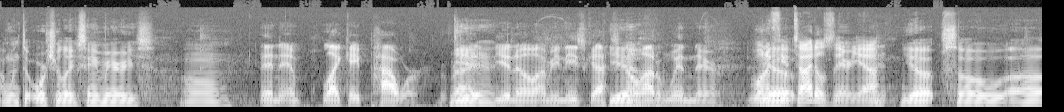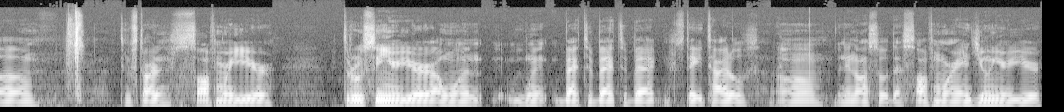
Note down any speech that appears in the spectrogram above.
I went to Orchard Lake St. Mary's. Um, and, and like a power, right? Yeah. You know, I mean, these guys Yeah. know how to win there. Won a few titles there, yeah? Yeah. Yep. So um, to starting sophomore year through senior year, I won. We went back to back to back state titles, um, and then also that sophomore and junior year,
